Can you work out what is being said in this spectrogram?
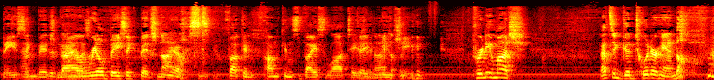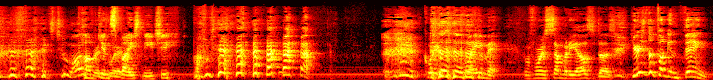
basic I'm, bitch I'm nihilist. a real basic bitch Yeah, nihilist. fucking pumpkin spice lattes Okay, and nihilist. Nietzsche. Pretty much. That's a good Twitter handle. it's too long. Pumpkin for Twitter. spice Nietzsche. Quick, claim it before somebody else does. Here's the fucking thing.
